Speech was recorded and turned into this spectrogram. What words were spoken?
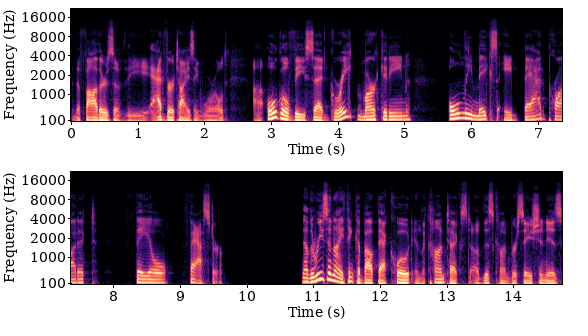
the fathers of the advertising world. Uh, Ogilvy said, "Great marketing." Only makes a bad product fail faster. Now, the reason I think about that quote in the context of this conversation is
